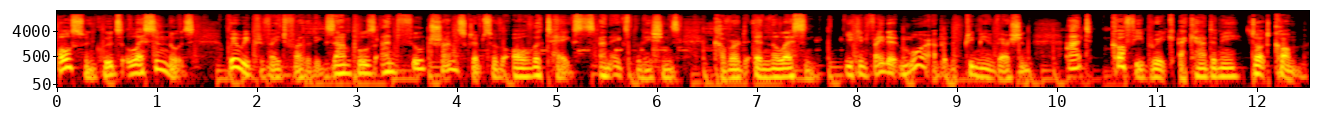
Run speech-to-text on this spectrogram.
also includes lesson notes, where we provide further examples and full transcripts of all the texts and explanations covered in the lesson. You can find out more about the premium version at coffeebreakacademy.com.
